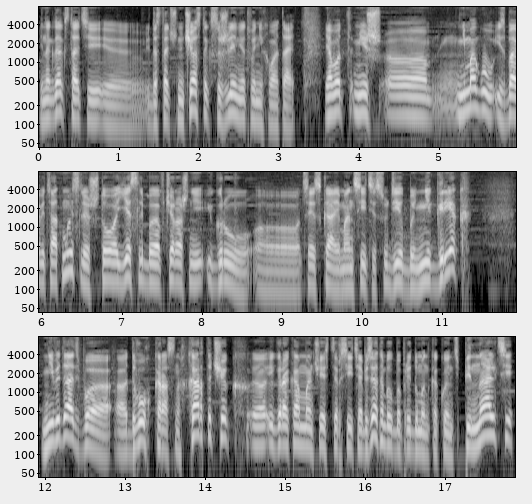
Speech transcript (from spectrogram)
Иногда, кстати, э, и достаточно часто, к сожалению, этого не хватает. Я вот, Миш, не могу избавиться от мысли, что если бы вчерашнюю игру ЦСКА и Ман-Сити судил бы не грек, Не видать бы э, двух красных карточек э, игрокам Манчестер Сити. Обязательно был бы придуман какой-нибудь пенальти.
